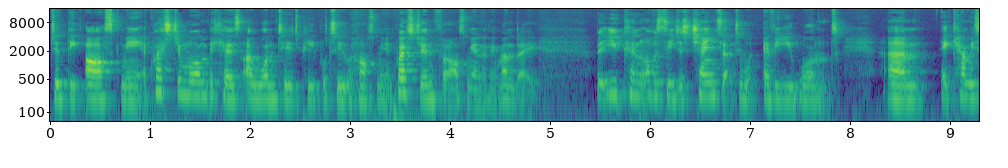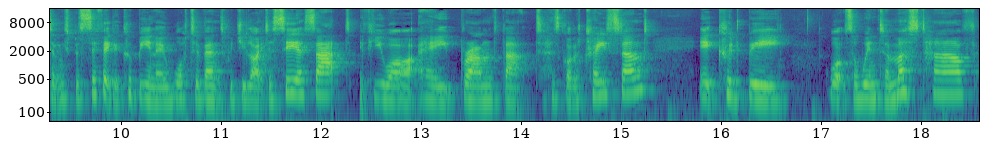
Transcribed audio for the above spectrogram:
did the ask me a question one because I wanted people to ask me a question for Ask Me Anything Monday. But you can obviously just change that to whatever you want. Um, it can be something specific. It could be, you know, what events would you like to see us at if you are a brand that has got a trade stand. It could be what's a winter must have.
